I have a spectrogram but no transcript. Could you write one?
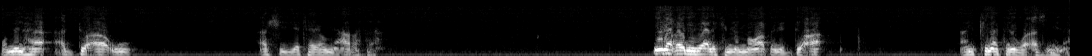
ومنها الدعاء عشية يوم عرفة. إلى غير ذلك من مواطن الدعاء أمكنة وأزمنة.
